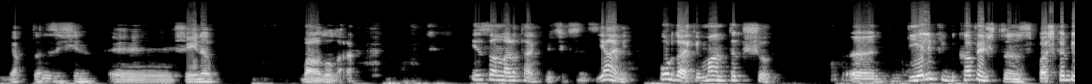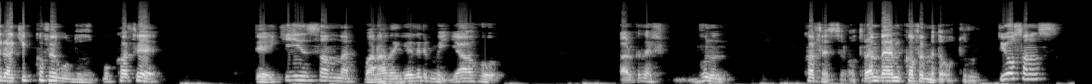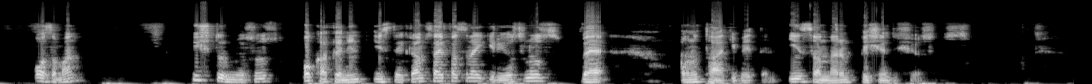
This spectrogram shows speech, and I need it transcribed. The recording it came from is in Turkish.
yaptığınız işin e, şeyine bağlı olarak insanları takip edeceksiniz. Yani buradaki mantık şu. E, diyelim ki bir kafe açtınız, başka bir rakip kafe buldunuz. Bu kafedeki insanlar bana da gelir mi? Yahu arkadaş bunun kafesine oturan benim kafeme de oturur diyorsanız o zaman hiç durmuyorsunuz. O kafenin Instagram sayfasına giriyorsunuz ve onu takip eden insanların peşine düşüyorsunuz.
